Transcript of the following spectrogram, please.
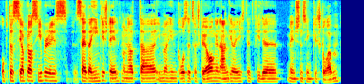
Ob das sehr plausibel ist, sei dahingestellt. Man hat da immerhin große Zerstörungen angerichtet. Viele Menschen sind gestorben,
